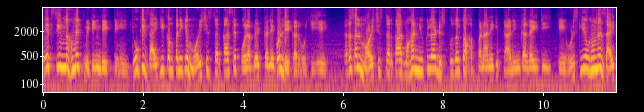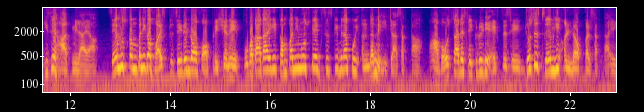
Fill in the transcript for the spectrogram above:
एक सीन में हम एक मीटिंग देखते हैं, जो कि जायगी कंपनी के मॉरिशस सरकार से कोलाबरेट करने को लेकर होती है। दरअसल मॉरिशस सरकार वहाँ न्यूक्लियर डिस्पोजल का हब बनाने की प्लानिंग कर रही थी और इसलिए उन्होंने जायकी से हाथ मिलाया। सेम उस कंपनी का वाइस प्रेसिडेंट ऑफ़ ऑपरेशन है, वो बताता है कि कंपनी में उसके एक्सेस के बिना कोई अंदर नहीं जा सकता। वहाँ बहुत सारे सिक्योरिटी एक्सेस है, जो सिर्फ़ सेम ही अनलॉक कर सकता है।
